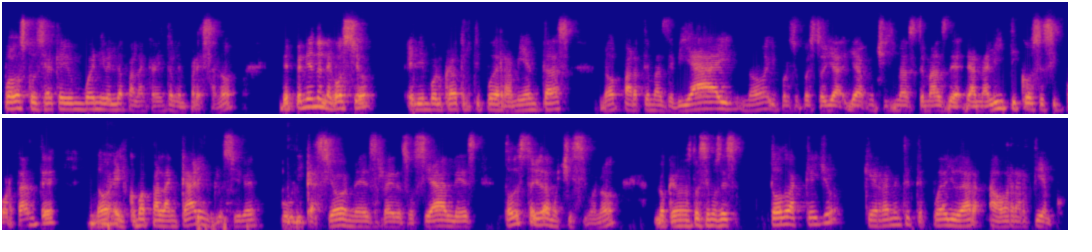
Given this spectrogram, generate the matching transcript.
podemos considerar que hay un buen nivel de apalancamiento en la empresa, ¿no? Dependiendo del negocio, el involucrar otro tipo de herramientas, ¿no? Para temas de BI, ¿no? Y por supuesto ya, ya muchísimas temas de, analíticos es importante, ¿no? El cómo apalancar inclusive publicaciones, redes sociales, todo esto ayuda muchísimo, ¿no? Lo que nosotros hacemos es todo aquello que realmente te puede ayudar a ahorrar tiempo.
